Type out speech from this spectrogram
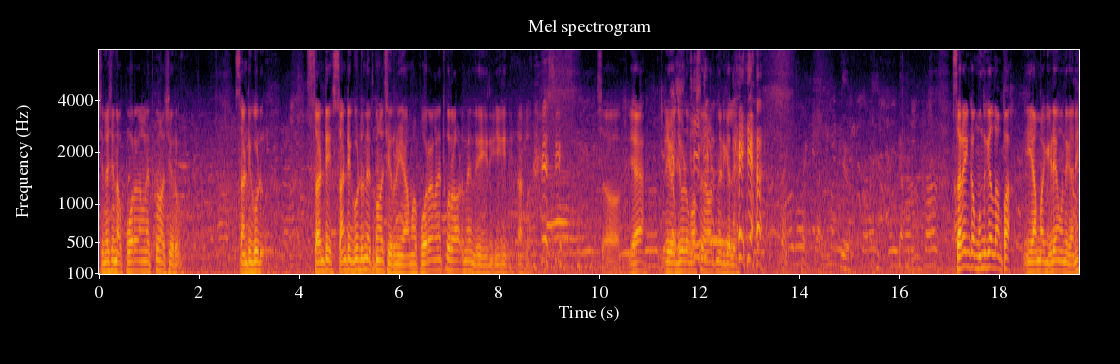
చిన్న చిన్న పోరగాలను ఎత్తుకొని వచ్చారు. సంటి గుడ్డు సంటి సంటి గుడ్డుని ఎత్తుకొని వచ్చారు. అమ్మ పోరగాలను ఎత్తుకొని ఏంది? ఈ అట్లా. సో యా ఇక చూడు మస్తు కనబడుతుంది ఇటుకెళ్ళి సరే ఇంకా ముందుకెళ్దాం పా ఈ అమ్మ గిడే ఉంది కానీ.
